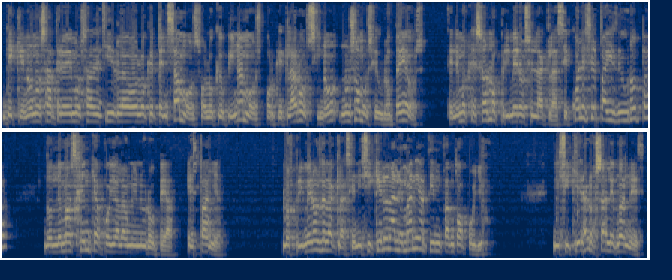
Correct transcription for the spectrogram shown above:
de que no nos atrevemos a decir lo que pensamos o lo que opinamos, porque claro, si no, no somos europeos tenemos que ser los primeros en la clase. ¿Cuál es el país de Europa donde más gente apoya a la Unión Europea? España. Los primeros de la clase. Ni siquiera en Alemania tienen tanto apoyo. Ni siquiera los alemanes,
